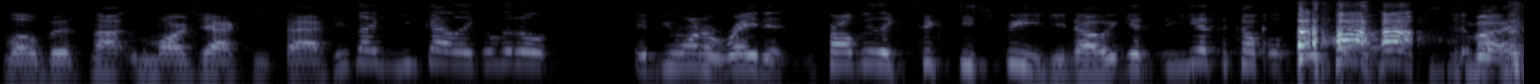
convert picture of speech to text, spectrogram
slow, but it's not Lamar Jackson fast. He's like he's got like a little if you want to rate it, probably like 60 speed. You know, he gets he gets a couple, but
